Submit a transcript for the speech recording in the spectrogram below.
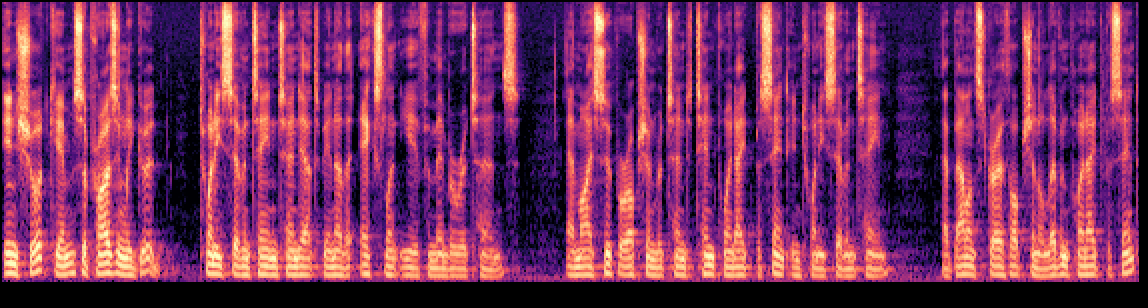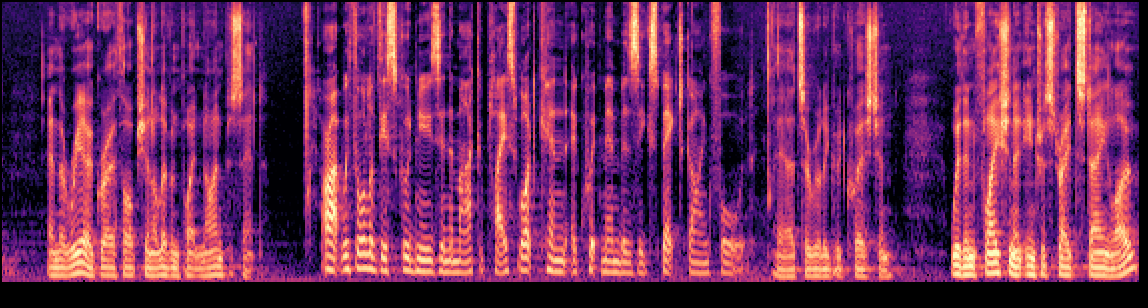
In short, Kim, surprisingly good. 2017 turned out to be another excellent year for member returns. Our MySuper option returned 10.8% in 2017, our Balanced Growth option 11.8%, and the Rio Growth option 11.9%. All right, with all of this good news in the marketplace, what can Equip members expect going forward? Yeah, that's a really good question. With inflation and interest rates staying low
